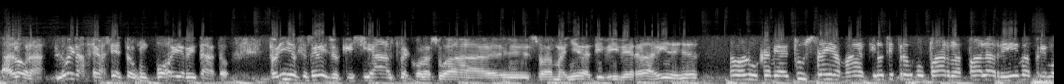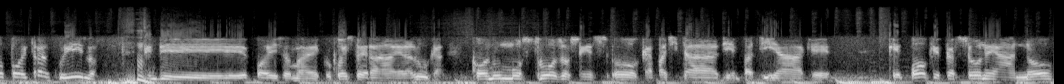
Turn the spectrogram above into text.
Allora lui l'aveva detto un po' irritato. Tonino Cesareggio che si alza con la sua, eh, sua, maniera di vivere la vita dice no Luca tu stai avanti, non ti preoccupare, la palla arriva prima o poi, tranquillo. Quindi poi insomma ecco, questo era, era Luca con un mostruoso senso, capacità di empatia che, che poche persone hanno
